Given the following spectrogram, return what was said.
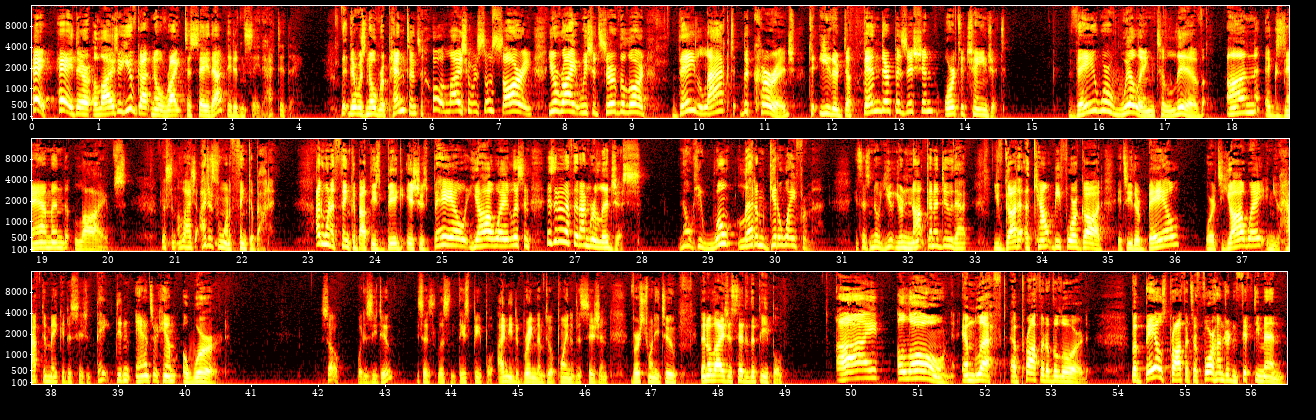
Hey, hey there, Elijah, you've got no right to say that. They didn't say that, did they? There was no repentance. Oh, Elijah, we're so sorry. You're right. We should serve the Lord. They lacked the courage to either defend their position or to change it. They were willing to live unexamined lives. Listen, Elijah, I just want to think about it. I don't want to think about these big issues. Baal, Yahweh, listen, isn't it enough that I'm religious? No, he won't let him get away from that. He says, No, you, you're not going to do that. You've got to account before God. It's either Baal or it's Yahweh, and you have to make a decision. They didn't answer him a word. So, what does he do? He says, Listen, these people, I need to bring them to a point of decision. Verse 22 Then Elijah said to the people, I alone am left, a prophet of the Lord. But Baal's prophets are 450 men.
